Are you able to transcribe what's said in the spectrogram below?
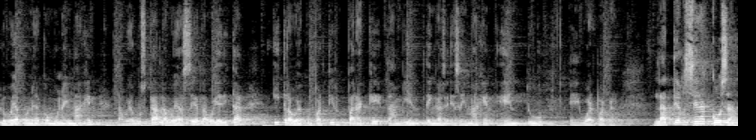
lo voy a poner como una imagen, la voy a buscar, la voy a hacer, la voy a editar y te la voy a compartir para que también tengas esa imagen en tu eh, wallpaper. La tercera cosa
